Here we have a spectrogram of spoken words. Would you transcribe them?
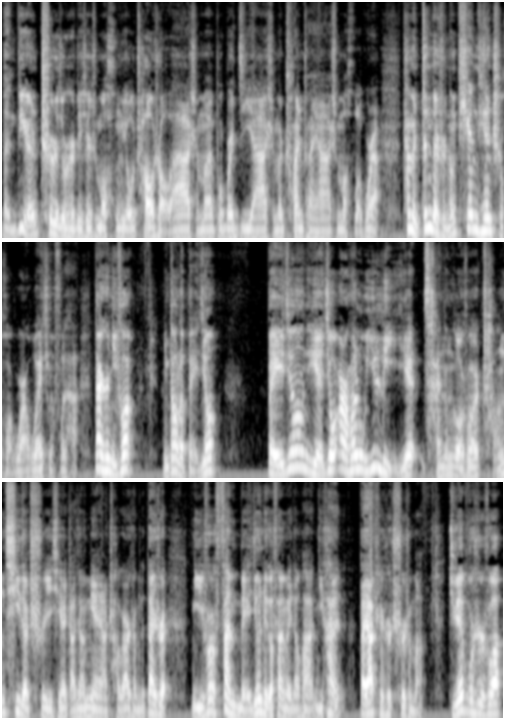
本地人吃的就是这些什么红油抄手啊，什么钵钵鸡呀，什么串串呀，什么火锅啊，他们真的是能天天吃火锅，我也挺服他。但是你说。你到了北京，北京也就二环路以里才能够说长期的吃一些炸酱面呀、炒肝什么的。但是你说泛北京这个范围的话，你看大家平时吃什么，绝不是说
